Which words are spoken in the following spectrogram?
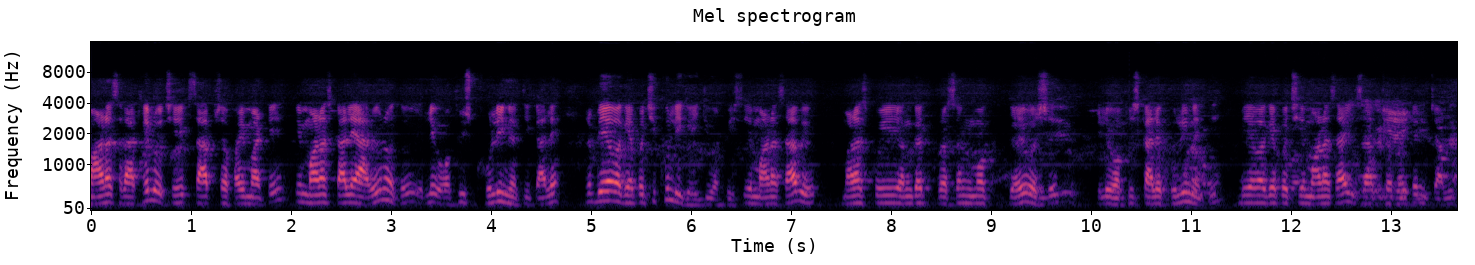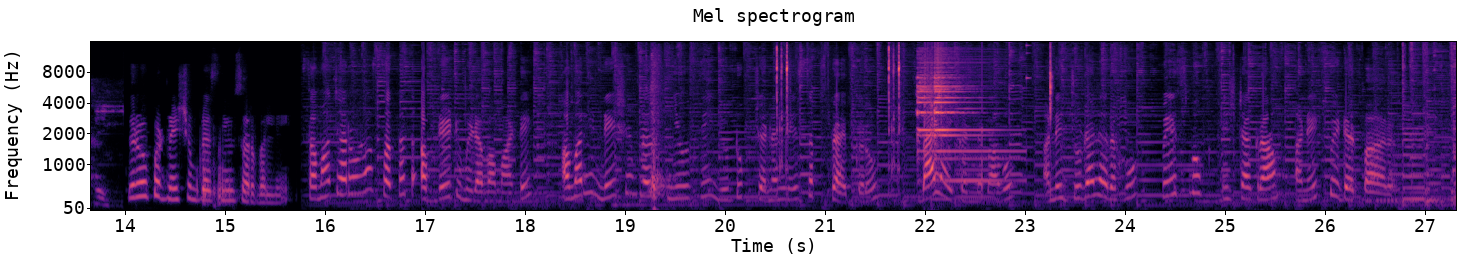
માણસ રાખેલો છે એક સાફ સફાઈ માટે એ માણસ કાલે આવ્યો નહોતો એટલે ઓફિસ ખોલી નથી કાલે. અને બે વાગ્યા પછી ખુલી ગઈ હતી ઓફિસ એ માણસ આવ્યો. માણસ કોઈ અંગત પ્રસંગમાં ગયો હશે. એટલે ઓફિસ કાલે ખુલી નથી બે વાગ્યા પછી માણસ આવી સાફ સફાઈ કરી ચાલુ થઈ ગઈ. Bureau nation plus news Aravalli. સમાચારોના સતત અપડેટ મેળવવા માટે અમારી નેશન પ્લસ ન્યૂઝની યુટ્યુબ ચેનલને સબસ્ક્રાઇબ કરો બેલ આઇકન દબાવો અને જોડાયેલા રહો ફેસબુક ઇન્સ્ટાગ્રામ અને ટ્વિટર પર.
